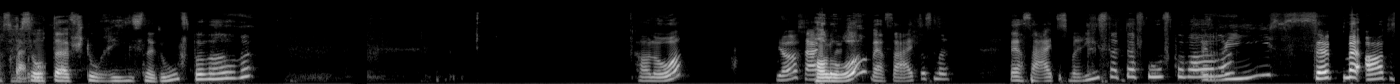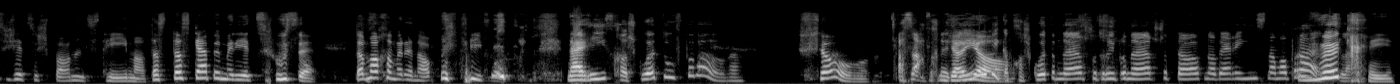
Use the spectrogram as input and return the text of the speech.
aufzählen. wieso darfst du Reis nicht aufbewahren? Hallo? Ja, sag Hallo? Wer sagt, dass man, wer sagt, dass man Reis nicht darf aufbewahren darf? Reis sollte man, ah, das ist jetzt ein spannendes Thema. Das, das geben wir jetzt raus. Da machen wir eine Abstimmung. Nein, Reis kannst du gut aufbewahren. Schon. Also einfach nicht Ja, ewig, ja. aber kannst gut am nächsten oder übernächsten Tag Reis noch mal bröseln. Wirklich?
